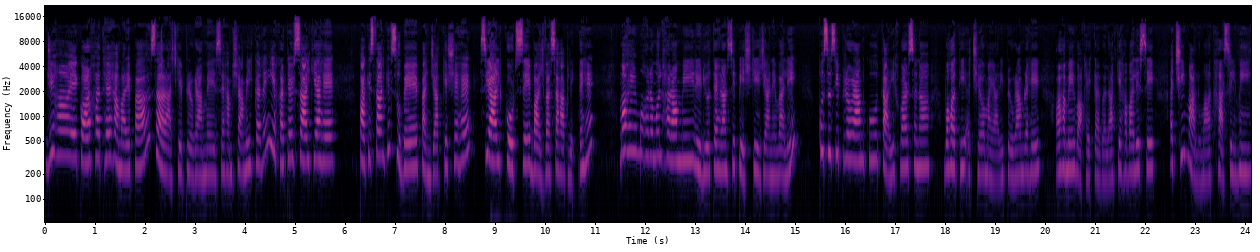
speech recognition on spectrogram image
جی ہاں ایک اور خط ہے ہمارے پاس اور آج کے پروگرام میں اسے ہم شامل کر رہے ہیں۔ یہ خط ارسال کیا ہے۔ پاکستان کے صوبے پنجاب کے شہر سیال کوٹ سے باجوا صاحب لکھتے ہیں، ماہ محرم الحرام میں ریڈیو تہران سے پیش کیے جانے والے خصوصی پروگرام کو تاریخ وار سنا، بہت ہی اچھے اور معیاری پروگرام رہے اور ہمیں واقع کربلا کے حوالے سے اچھی معلومات حاصل ہوئیں۔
